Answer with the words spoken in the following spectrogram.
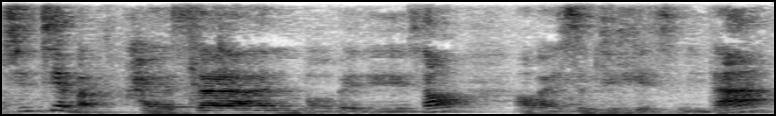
신체 마- 갈사하는 법에 대해서 어, 말씀드리겠습니다.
